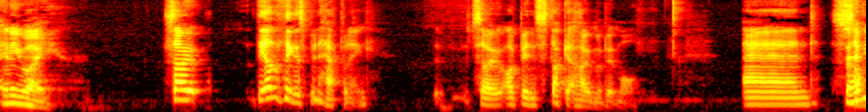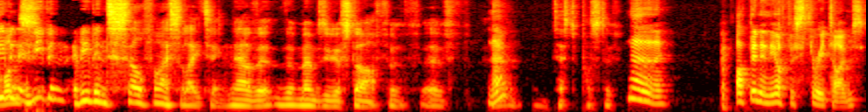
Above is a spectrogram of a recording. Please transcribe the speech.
Anyway, so the other thing that's been happening, so I've been stuck at home a bit more, and so have you been have you been have you been self isolating now that the members of your staff have, have no uh, tested positive? No, no, no. I've been in the office three times.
